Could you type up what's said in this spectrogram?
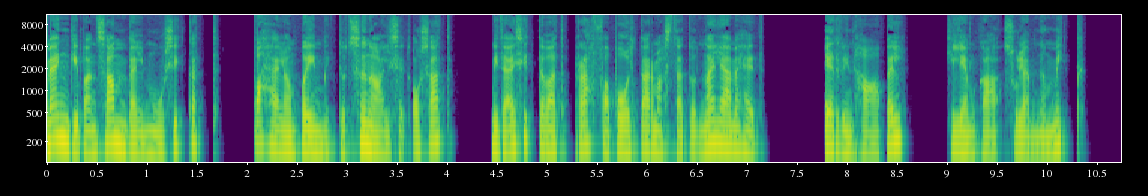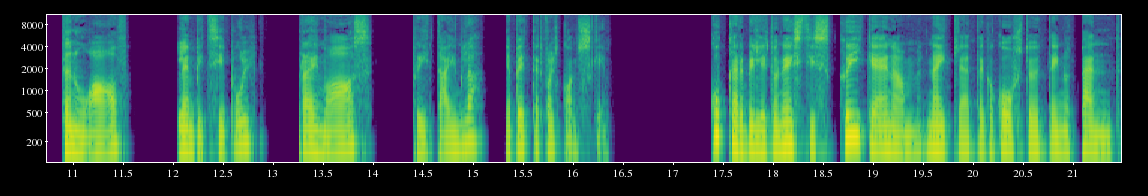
mängib ansambel muusikat, vahel on põimitud sõnalised osad, mida esitavad rahva poolt armastatud naljamehed Ervin Haabel, hiljem ka Sulev Nõmmik, Tõnu Aav, Lembit Sibul, Raimo Aas, Priit Aimla ja Peeter Volkonski Kukerpillid on Eestis kõige enam näitlejatega koostööd teinud bänd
